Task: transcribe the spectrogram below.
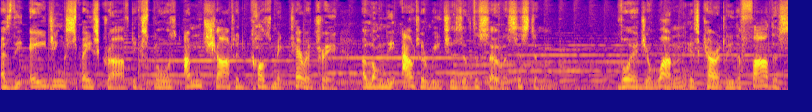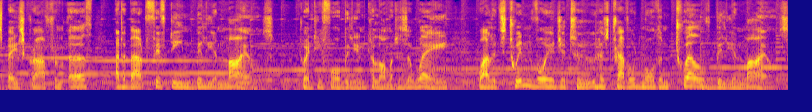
as the aging spacecraft explores uncharted cosmic territory along the outer reaches of the solar system. Voyager 1 is currently the farthest spacecraft from Earth at about 15 billion miles, 24 billion kilometers away, while its twin Voyager 2 has traveled more than 12 billion miles,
